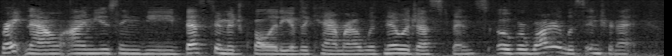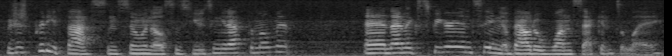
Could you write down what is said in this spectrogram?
Right now, I'm using the best image quality of the camera with no adjustments over wireless internet, which is pretty fast since no one else is using it at the moment, and I'm experiencing about a one second delay.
